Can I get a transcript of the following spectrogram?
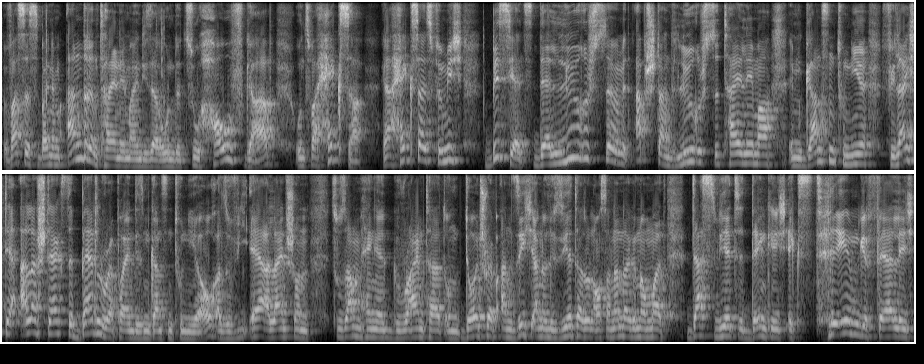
Was es bei einem anderen Teilnehmer in dieser Runde zuhauf gab, gab, und zwar Hexer. Ja, Hexer ist für mich bis jetzt der lyrischste, mit Abstand lyrischste Teilnehmer im ganzen Turnier. Vielleicht der allerstärkste Battle-Rapper in diesem ganzen Turnier auch. Also wie er allein schon Zusammenhänge gerimt hat und Deutschrap an sich analysiert hat und auseinandergenommen hat. Das wird, denke ich, extrem gefährlich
